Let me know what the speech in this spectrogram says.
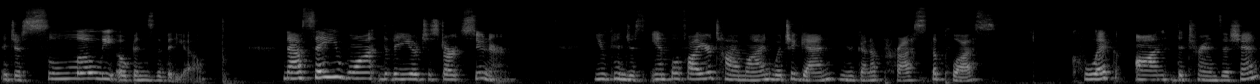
It just slowly opens the video. Now say you want the video to start sooner. You can just amplify your timeline, which again, you're gonna press the plus, click on the transition,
